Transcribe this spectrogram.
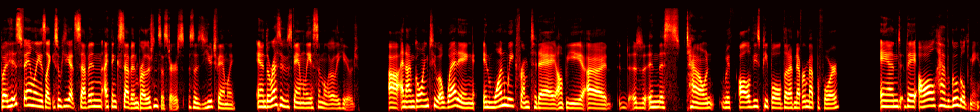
But his family is like so. He's got seven, I think, seven brothers and sisters. So it's a huge family, and the rest of his family is similarly huge. Uh, and I'm going to a wedding in one week from today. I'll be uh, in this town with all of these people that I've never met before, and they all have Googled me.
